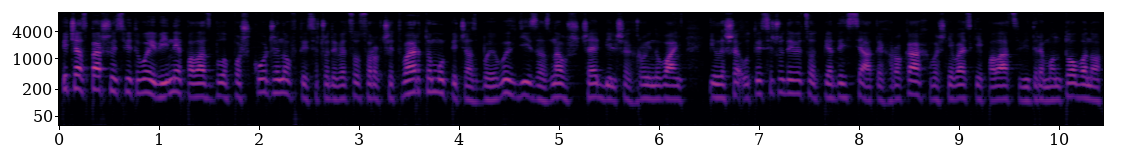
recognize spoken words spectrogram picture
Під час Першої світової війни палац було пошкоджено в 1944-му. Під час бойових дій зазнав ще більших руйнувань. І лише у 1950-х роках Вишнівецький палац відремонтовано.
